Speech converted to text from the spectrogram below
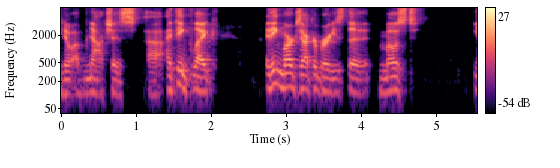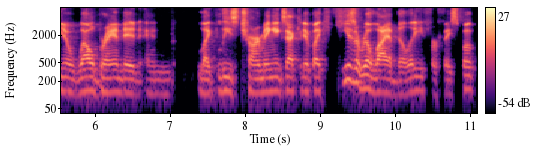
you know, obnoxious. Uh, I think like, I think Mark Zuckerberg is the most, you know, well branded and like Lee's charming executive. Like he's a real liability for Facebook.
